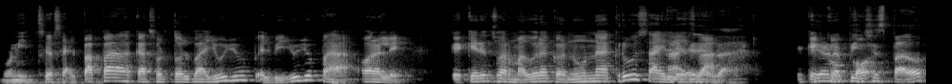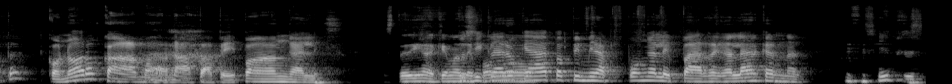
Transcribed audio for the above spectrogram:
Bonito. Sí, o sea, el Papa acá soltó el bayuyo, el billuyo para, órale, que quieren su armadura con una cruz, ahí Ahí les va. ¿Que Que quiere una pinche espadota? ¿Con oro? ¿Cómo? Ah. No, papi, póngale. Usted diga qué más Pues le sí, pongo? claro que, ah, papi, mira, póngale para regalar, carnal. Sí, pues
